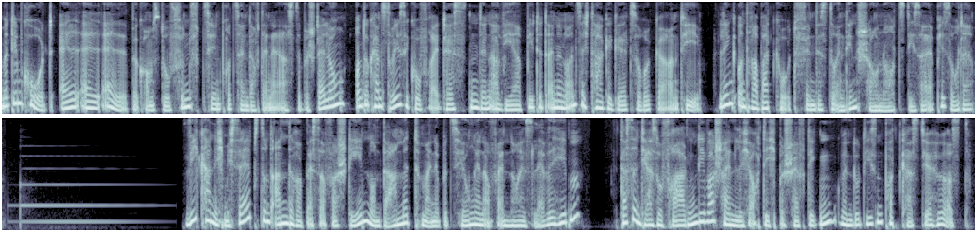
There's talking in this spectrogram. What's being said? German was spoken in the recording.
Mit dem Code LLL bekommst du 15% auf deine erste Bestellung und du kannst risikofrei testen, denn Avea bietet eine 90-Tage-Geld-Zurück-Garantie. Link und Rabattcode findest du in den Shownotes dieser Episode. Wie kann ich mich selbst und andere besser verstehen und damit meine Beziehungen auf ein neues Level heben? Das sind ja so Fragen, die wahrscheinlich auch dich beschäftigen, wenn du diesen Podcast hier hörst.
